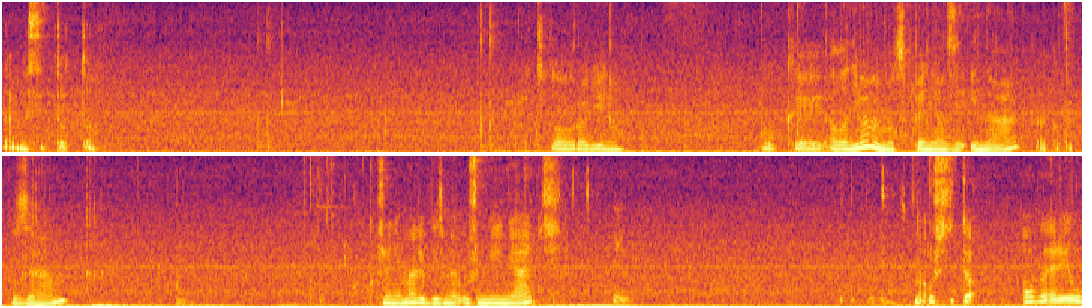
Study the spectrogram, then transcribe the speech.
Dáme si toto. Pre celou rodinu. OK, ale nemáme moc peňazí inak, ako tak pozerám. Akože nemali by sme už míňať. No už si to overil.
